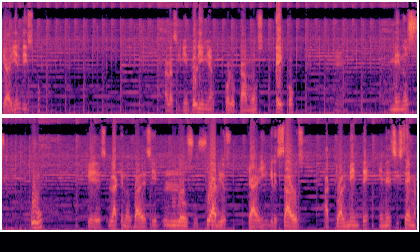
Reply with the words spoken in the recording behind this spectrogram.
que hay en disco. A la siguiente línea colocamos eco eh, menos u que es la que nos va a decir los usuarios que hay ingresados actualmente en el sistema.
